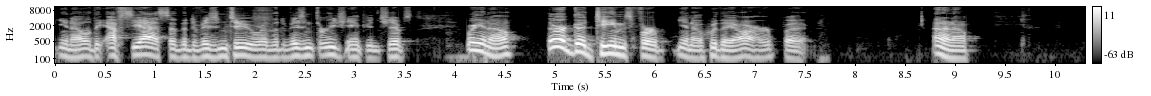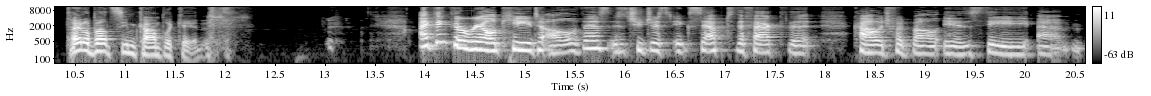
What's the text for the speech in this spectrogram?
you know the FCS or the Division Two or the Division Three championships, where you know there are good teams for you know who they are, but I don't know. Title belts seem complicated. I think the real key to all of this is to just accept the fact that college football is the um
